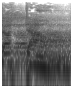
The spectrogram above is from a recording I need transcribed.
Shut down.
